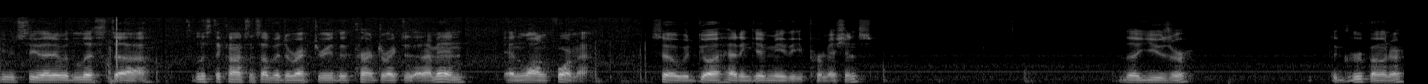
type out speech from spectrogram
you would see that it would list uh, list the contents of a directory, the current directory that I'm in, in long format. So it would go ahead and give me the permissions, the user, the group owner,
